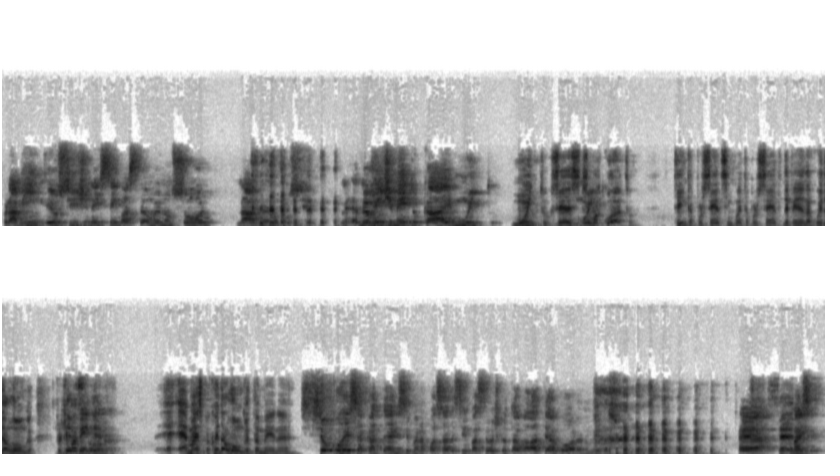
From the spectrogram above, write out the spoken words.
para mim, eu, Sidney, sem bastão, eu não sou nada. Não consigo, meu rendimento cai muito. Muito? Você estima quanto? 30%, 50%, dependendo da corrida longa. Porque dependendo... é, é, mais para corrida longa também, né? Se eu corresse a KTR semana passada sem bastão, acho que eu tava lá até agora, no meio da é, Sério? Mas,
